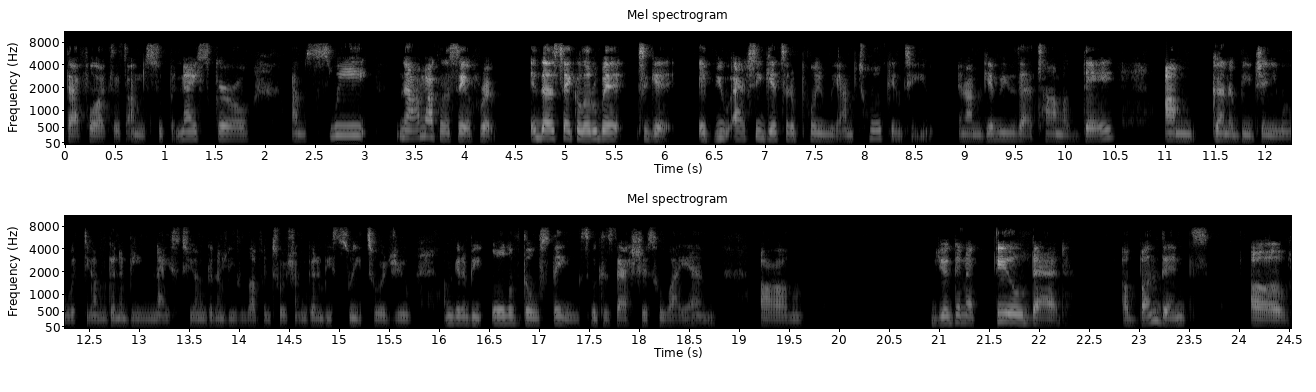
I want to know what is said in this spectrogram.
that full access. I'm a super nice girl. I'm sweet. Now, I'm not to say a rip. It does take a little bit to get, if you actually get to the point where I'm talking to you and I'm giving you that time of day, I'm to be genuine with you. I'm to be nice to you. I'm to be loving towards you. I'm to be sweet towards you. I'm to be all of those things because that's just who I am. Um, you're to feel that abundance of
